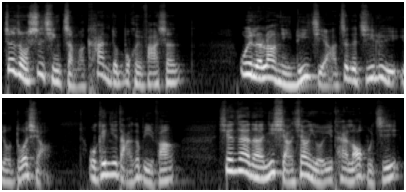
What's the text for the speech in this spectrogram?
这种事情怎么看都不会发生。为了让你理解啊，这个几率有多小。我给你打个比方，现在呢，你想象有一台老虎机，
